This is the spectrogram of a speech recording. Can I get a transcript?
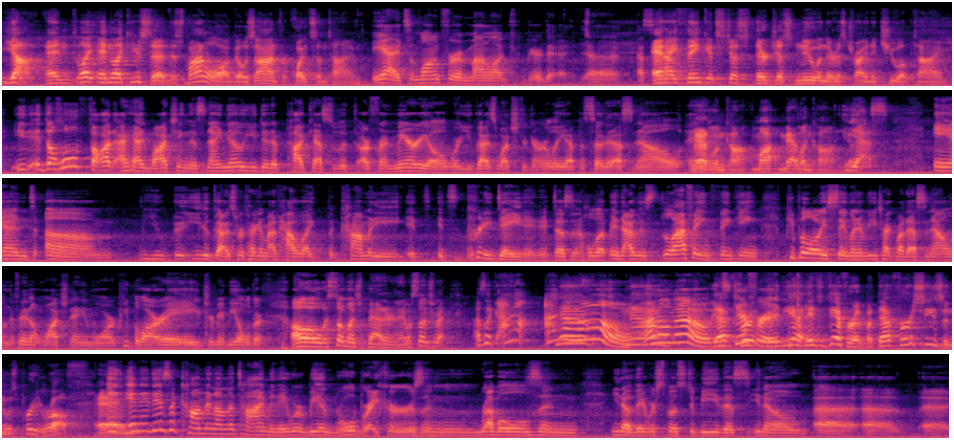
Yeah, and like and like you said, this monologue goes on for quite some time. Yeah, it's long for a monologue compared to uh, SNL. And I think it's just they're just new and they're just trying to chew up time. The whole thought I had watching this, and I know you did a podcast with our friend Mariel where you guys watched an early episode of SNL. And, Madeline Kahn, Ma- Madeline Kahn. Yes. Yes, and um, you you guys were talking about how like the comedy it's it's pretty dated. It doesn't hold up. And I was laughing, thinking people always say whenever you talk about SNL and if they don't watch it anymore, people our age or maybe older, oh, it was so much better. It was so much better. I was like, I don't, I don't know. I don't know. It's That fir- different. yeah, it's different. But that first season was pretty rough. And, and, and it is a comment on the time, and they were being rule breakers and rebels, and you know they were supposed to be this, you know, uh, uh, uh,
